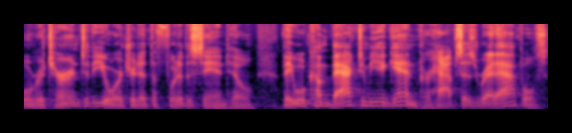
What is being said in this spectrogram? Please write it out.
will return to the orchard at the foot of the sandhill. They will come back to me again, perhaps as red apples,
